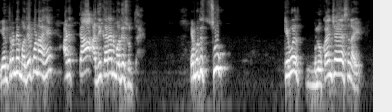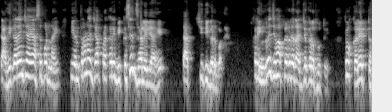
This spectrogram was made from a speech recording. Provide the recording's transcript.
यंत्रणेमध्ये पण आहे आणि त्या अधिकाऱ्यांमध्ये सुद्धा आहे. यामध्ये चूक केवळ लोकांची आहे असं नाही त्या अधिकाऱ्यांची आहे असं पण नाही. ती यंत्रणा ज्या प्रकारे विकसित झालेली आहे त्याची ती गडबड आहे. कारण इंग्रज जेव्हा आपल्याकडे राज्य करत होते तेव्हा कलेक्टर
